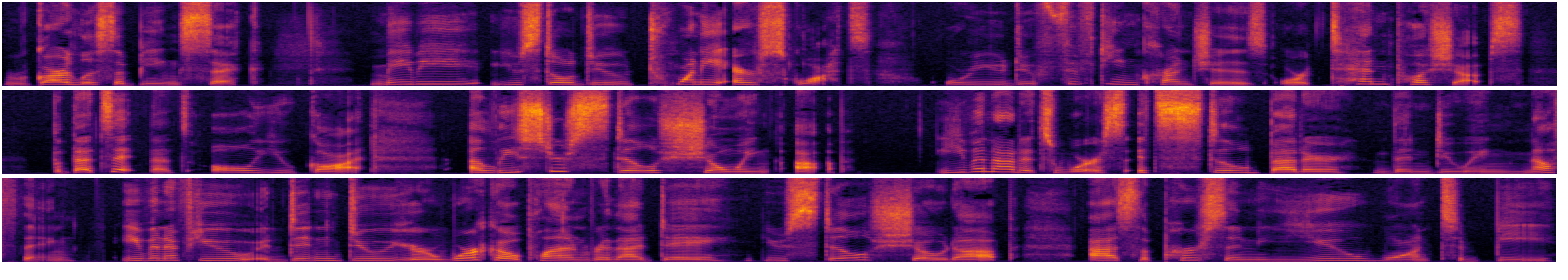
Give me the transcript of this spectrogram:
regardless of being sick. Maybe you still do 20 air squats, or you do 15 crunches, or 10 push ups, but that's it, that's all you got. At least you're still showing up even at its worst, it's still better than doing nothing. Even if you didn't do your workout plan for that day, you still showed up as the person you want to be.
